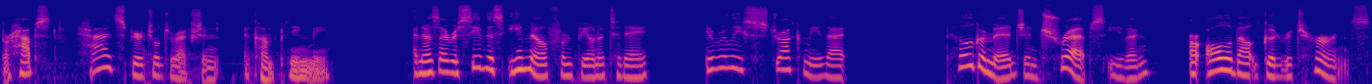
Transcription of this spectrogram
perhaps had spiritual direction accompanying me. And as I received this email from Fiona today, it really struck me that pilgrimage and trips, even, are all about good returns.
